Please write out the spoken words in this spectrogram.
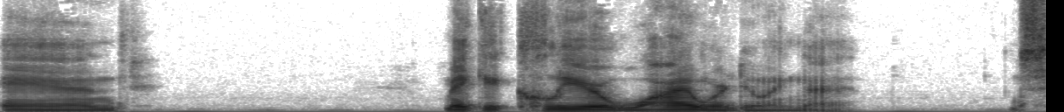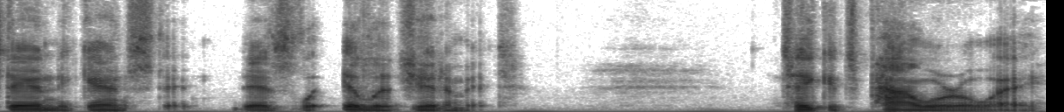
and make it clear why we're doing that. And stand against it. As illegitimate. Take its power away.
